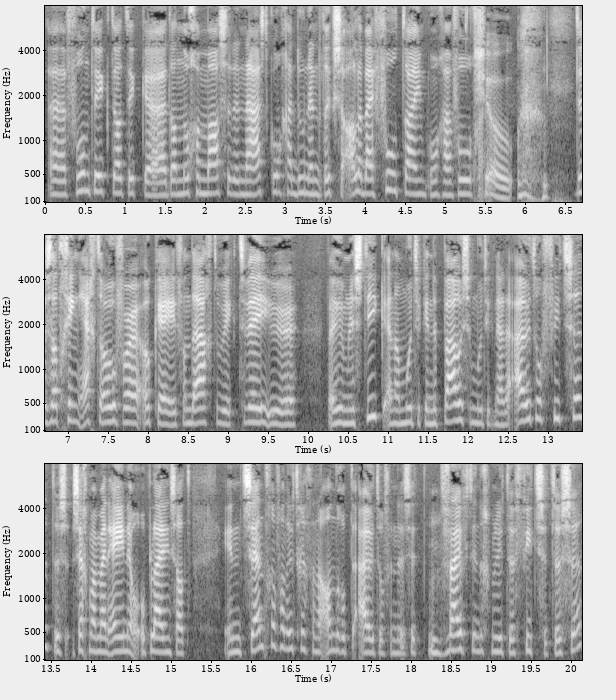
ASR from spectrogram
eh, vond ik dat ik eh, dan nog een master ernaast kon gaan doen. En dat ik ze allebei fulltime kon gaan volgen. Zo. Dus dat ging echt over, oké, vandaag doe ik twee uur bij humanistiek. En dan moet ik in de pauze moet ik naar de Uithof fietsen. Dus zeg maar, mijn ene opleiding zat in het centrum van Utrecht en de andere op de Uithof. En er zit Mhm. 25 minuten fietsen tussen.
